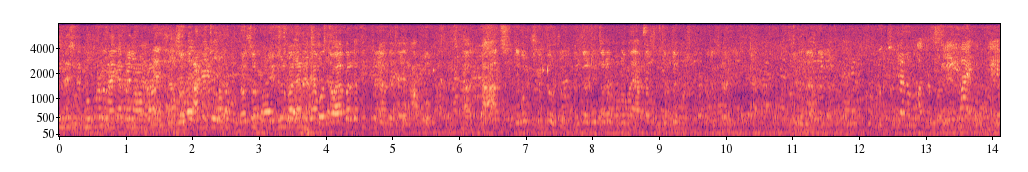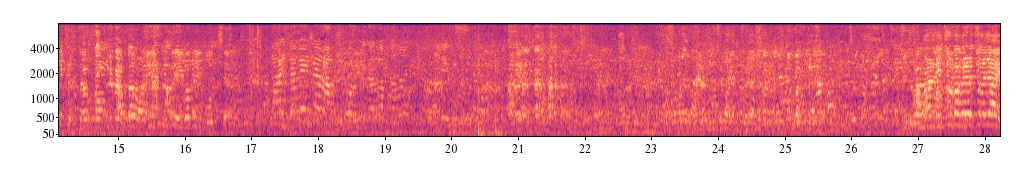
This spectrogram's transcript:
ইন্ডাস্ট্রিতে নতুন একটা নায়িকা পেলাম আমরা। আগে। নতুন লিচুর বাগানে যাব জয়াপার কাছে একটু জানতে চাই। আপু কাজ এবং সৌন্দর্য দুটার ভিতরে মনে হয় আপনার সৌন্দর্যের প্রশংসাটা বেশি হয় দুঃখজনক কথা বলি ভাই আপনার অডিয়েন্স কিন্তু এইভাবেই বলছে ভাই তাহলে এটা রাখি করবে তাহলে আমরা লিচুর বাগানে চলে যাই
